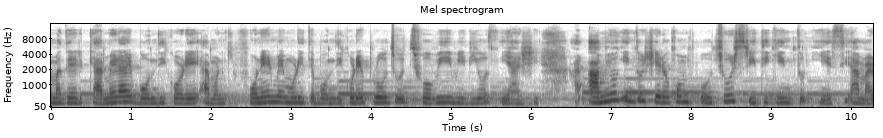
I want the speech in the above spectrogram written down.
আমাদের ক্যামেরায় বন্দি করে, এমনকি ফোনের মেমোরিতে বন্দি করে প্রচুর ছবি ভিডিও নিয়ে আসি। আর আমিও কিন্তু সেরকম প্রচুর স্মৃতি কিন্তু নিয়ে এসেছি আমার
